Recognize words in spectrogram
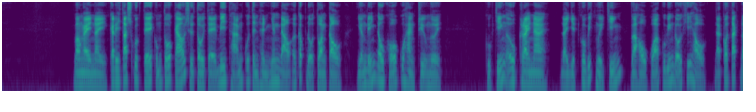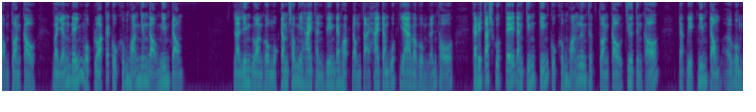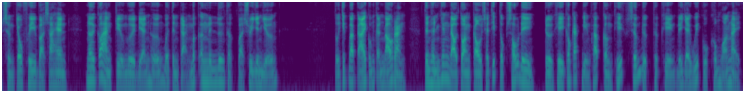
Vào ngày này, Caritas quốc tế cũng tố cáo sự tồi tệ bi thảm của tình hình nhân đạo ở cấp độ toàn cầu, dẫn đến đau khổ của hàng triệu người. Cuộc chiến ở Ukraine, đại dịch COVID-19 và hậu quả của biến đổi khí hậu đã có tác động toàn cầu và dẫn đến một loạt các cuộc khủng hoảng nhân đạo nghiêm trọng. Là liên đoàn gồm 162 thành viên đang hoạt động tại 200 quốc gia và vùng lãnh thổ, Caritas quốc tế đang chứng kiến cuộc khủng hoảng lương thực toàn cầu chưa từng có, đặc biệt nghiêm trọng ở vùng sừng châu Phi và Sahel, nơi có hàng triệu người bị ảnh hưởng bởi tình trạng mất an ninh lương thực và suy dinh dưỡng. Tổ chức bác ái cũng cảnh báo rằng tình hình nhân đạo toàn cầu sẽ tiếp tục xấu đi trừ khi có các biện pháp cần thiết sớm được thực hiện để giải quyết cuộc khủng hoảng này.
